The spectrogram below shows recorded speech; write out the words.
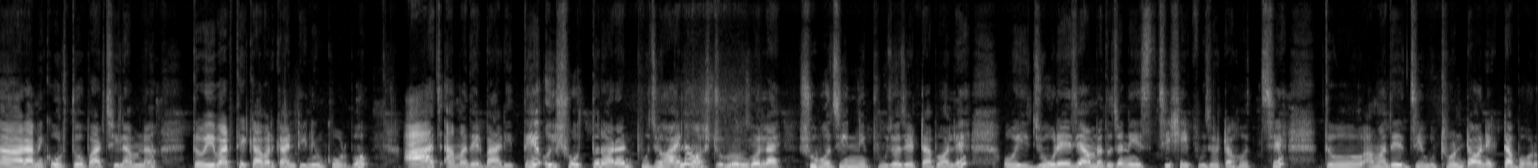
আর আমি করতেও পারছিলাম না। তো এবার থেকে আবার কন্টিনিউ করব। আজ আমাদের বাড়িতে ওই সত্যনারায়ণ পুজো হয় না? অষ্টমঙ্গলায় শুভচিন্নি পুজো যেটা বলে ওই জোরে যে আমরা দুজন এসছি সেই পুজোটা হচ্ছে। তো আমাদের যে উঠোনটা অনেকটা বড়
